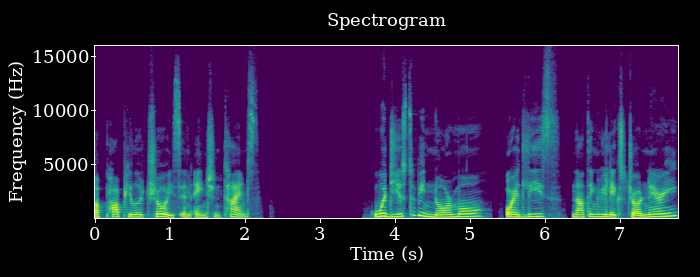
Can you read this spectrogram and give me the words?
a popular choice in ancient times. What used to be normal, or at least nothing really extraordinary,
